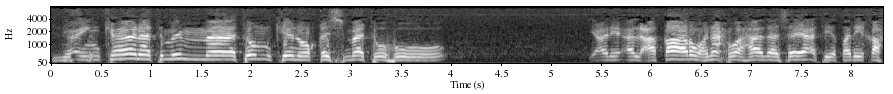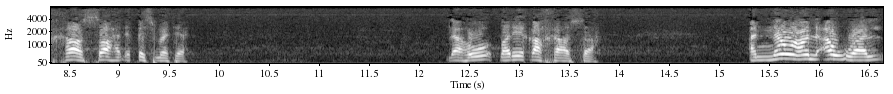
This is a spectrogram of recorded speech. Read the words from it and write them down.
فإن كانت مما تمكن قسمته يعني العقار ونحو هذا سيأتي طريقة خاصة لقسمته. له طريقة خاصة. النوع الأول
